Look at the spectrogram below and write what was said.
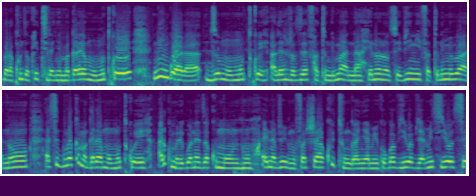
barakunze kwitiranya amagara yo mu mutwe n'indwara zo mu mutwe alain joseph hatungimana yanonotse iby'inyifato n'imibano asigura ko amagara yo mu mutwe ari kumererwa neza k'umuntu ari nabyo bimufasha kwitunganya mu bikorwa byiwe bya minsi yose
